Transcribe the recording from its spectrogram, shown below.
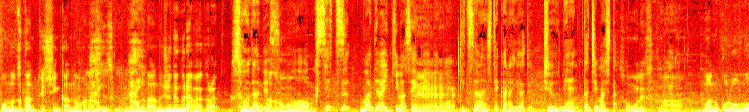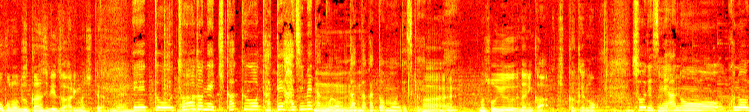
本の図鑑」という新刊のお話ですけどね、はい、なんかあの10年ぐらい前からそうなんです、あのー、もう苦節まではいきませんけれども、えー、立案してからいや10年経ちました。そうですか、まあ、あの頃もこの図鑑シリーズはありましたよね。えっ、ー、とちょうどね、はい、企画を立て始めた頃だったかと思うんですけれどもね、まあ、そういう何かきっかけの。そうですね、えー、あのこの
